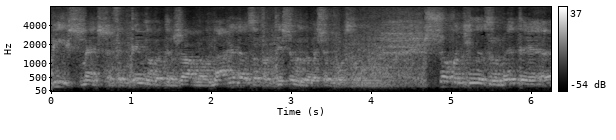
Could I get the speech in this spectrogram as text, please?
більш-менш ефективного державного нагляду за фактичним надавачем послуг. Що хотіли зробити е,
